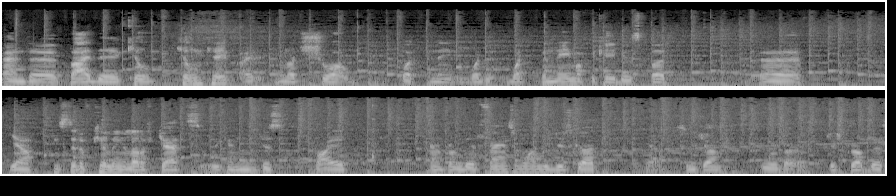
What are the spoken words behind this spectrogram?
and uh, buy the kill killing cape. I'm not sure what name what what the name of the cave is, but uh, yeah, instead of killing a lot of Jads, we can just buy it. And from the fancy one, we just got yeah some junk. We're gonna just drop this.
